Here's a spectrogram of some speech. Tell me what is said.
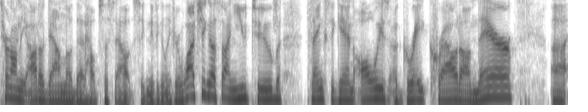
Turn on the auto download, that helps us out significantly. If you're watching us on YouTube, thanks again. Always a great crowd on there. Uh,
